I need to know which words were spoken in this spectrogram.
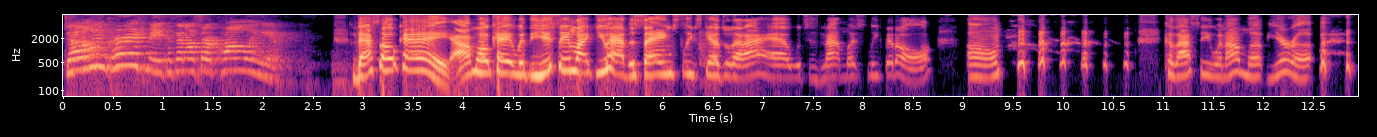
Don't encourage me because then I'll start calling you. That's okay. I'm okay with it. You seem like you have the same sleep schedule that I have, which is not much sleep at all. Um, because I see when I'm up, you're up.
